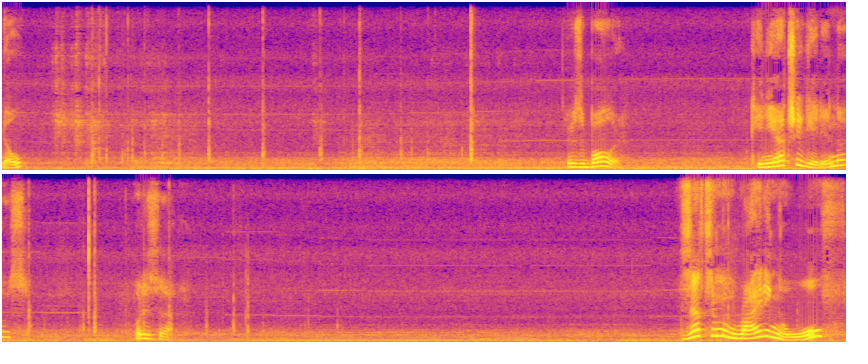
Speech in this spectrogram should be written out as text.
No. There's a baller. Can you actually get in those? What is that? Is that someone riding a wolf?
